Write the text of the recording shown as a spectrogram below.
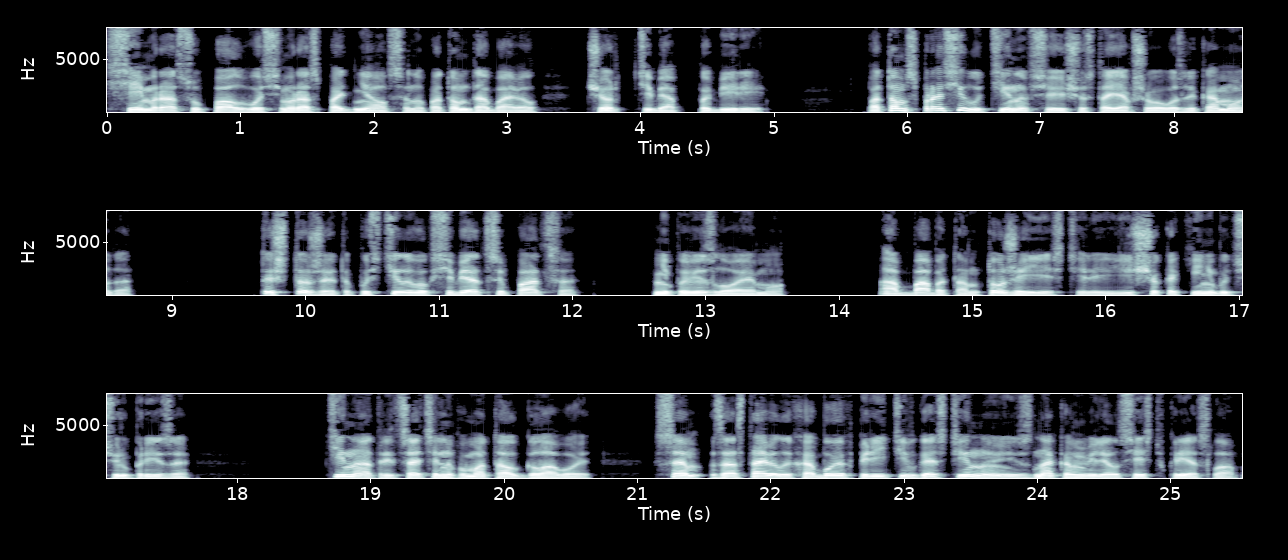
«семь раз упал, восемь раз поднялся», но потом добавил «черт тебя побери». Потом спросил у Тина, все еще стоявшего возле комода, «Ты что же это, пустил его к себе отсыпаться?» Не повезло ему. А баба там тоже есть или еще какие-нибудь сюрпризы? Тина отрицательно помотал головой. Сэм заставил их обоих перейти в гостиную и знаком велел сесть в кресло.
